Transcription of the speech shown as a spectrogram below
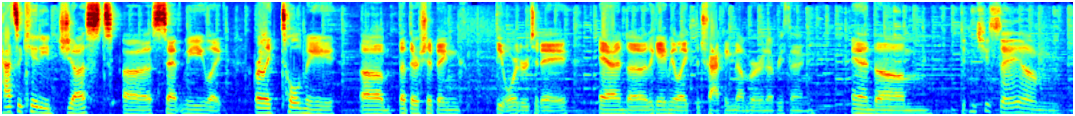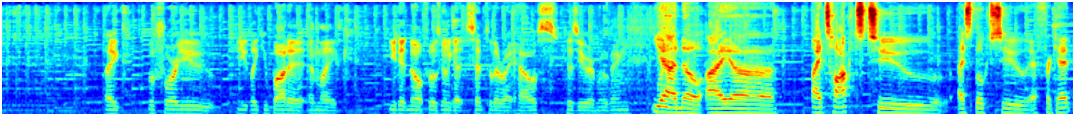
Katsukity just uh sent me like or like told me um that they're shipping the order today and uh they gave me like the tracking number and everything. And um Didn't you say um like before you you like you bought it and like you didn't know if it was going to get sent to the right house because you were moving? yeah, no, I uh I talked to I spoke to I forget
